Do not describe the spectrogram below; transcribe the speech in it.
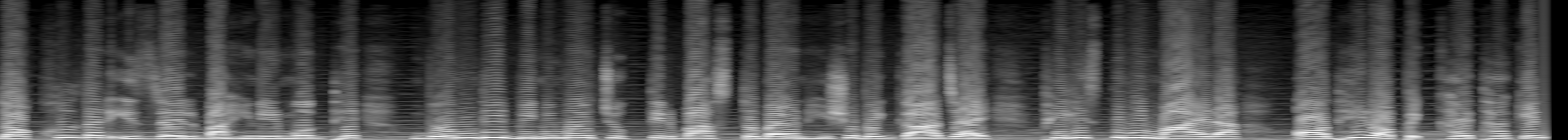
দখলদার ইসরায়েল বাহিনীর মধ্যে বন্দি বিনিময় চুক্তির বাস্তবায়ন হিসেবে গাজায় ফিলিস্তিনি মায়েরা অধীর অপেক্ষায় থাকেন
